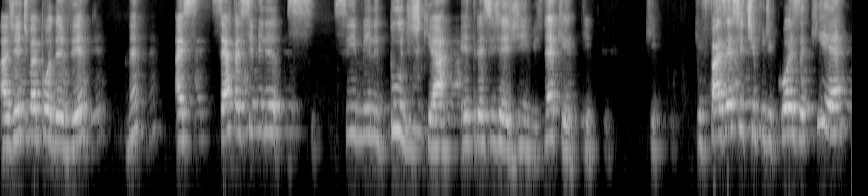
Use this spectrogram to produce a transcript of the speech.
a gente vai poder ver? As certas similitudes que há entre esses regimes, né? que, que, que, que faz esse tipo de coisa, que é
